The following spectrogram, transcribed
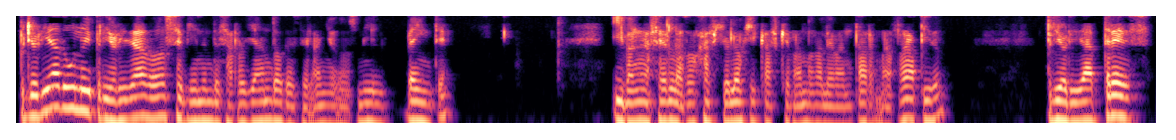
Prioridad 1 y prioridad 2 se vienen desarrollando desde el año 2020 y van a ser las hojas geológicas que vamos a levantar más rápido. Prioridad 3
